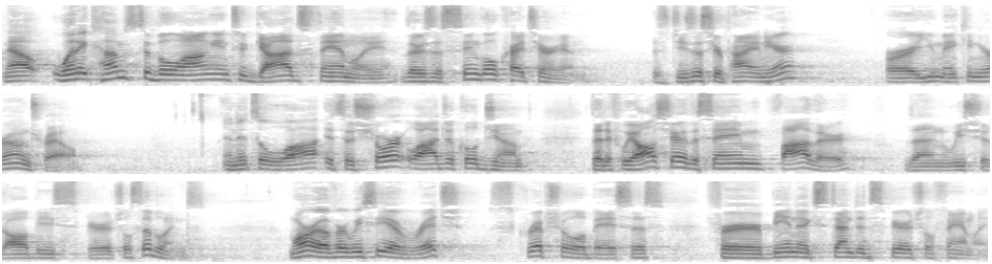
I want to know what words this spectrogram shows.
Now, when it comes to belonging to God's family, there's a single criterion. Is Jesus your pioneer, or are you making your own trail? And it's a, lo- it's a short logical jump that if we all share the same Father, then we should all be spiritual siblings. Moreover, we see a rich scriptural basis for being an extended spiritual family.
